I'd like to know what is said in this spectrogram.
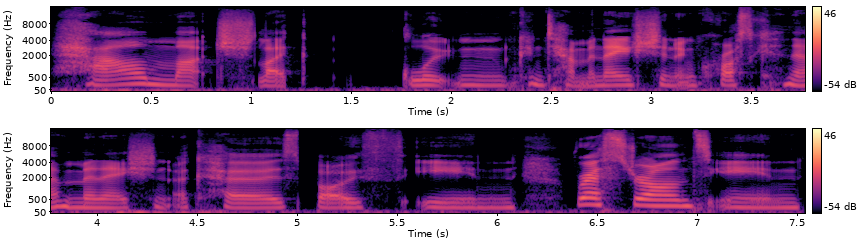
how much like gluten contamination and cross contamination occurs both in restaurants, in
